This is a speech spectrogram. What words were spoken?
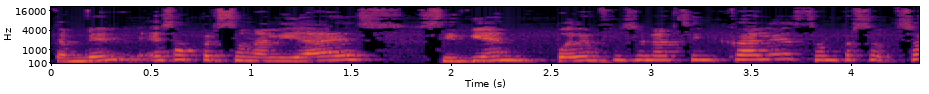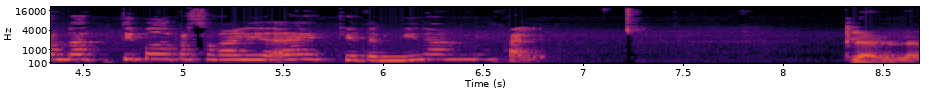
también esas personalidades, si bien pueden funcionar sin jales, son, perso- son el tipo de personalidades que terminan en jales. Claro, la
